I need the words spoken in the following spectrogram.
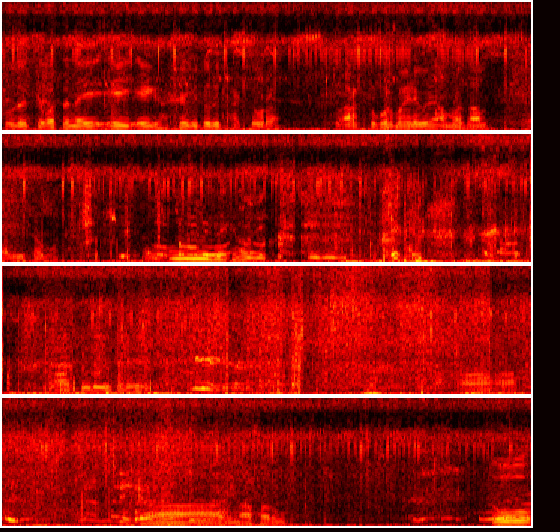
তো দেখতে পাচ্ছেন এই এই এই ঘাসের ভিতরে থাকে ওরা। তো আমরা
